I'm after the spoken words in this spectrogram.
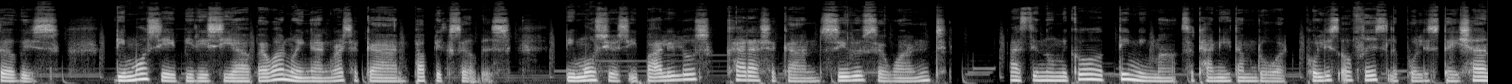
service Dimosia e p e r i s i a แปลว่าหน่วยงานราชการ public service Dimosios Ipalilos ข้าราชการ civil servant Αστυνομικό τίμημα สถานีตำรวจ police office หรือ police station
